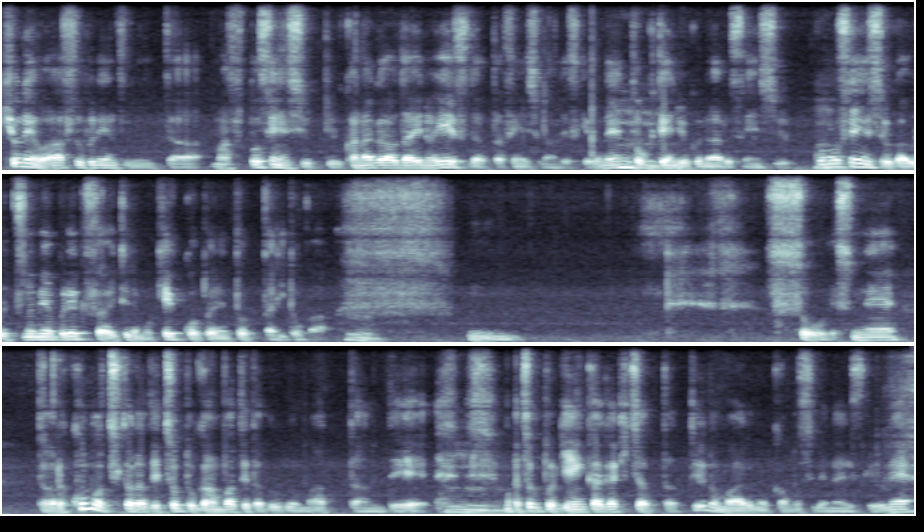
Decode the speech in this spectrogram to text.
去年はアースフレンズにいたマスポ選手っていう神奈川大のエースだった選手なんですけどね、うんうん。得点力のある選手、この選手が宇都宮ブレックス相手でも結構点取ったりとか、うん、そうですね。だから個の力でちょっと頑張ってた部分もあったんで、うん。まあ、ちょっと限界が来ちゃったっていうのもあるのかもしれないですけどね。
